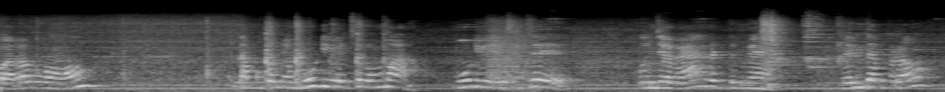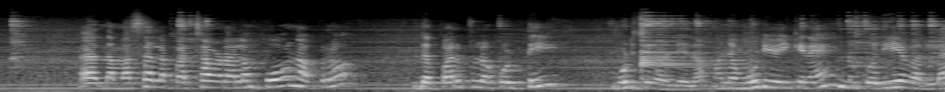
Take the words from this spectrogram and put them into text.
வரவும் நம்ம கொஞ்சம் மூடி வச்சிருவோமா? மூடி வச்சுட்டு கொஞ்சம் வேங்கட்டுமே வெந்த அப்புறம் அந்த மசாலா பச்சை வடெல்லாம் போன அப்புறம் இந்த பருப்பில் கொட்டி முடிச்சிட வேண்டியதான் கொஞ்சம் மூடி வைக்கிறேன். இன்னும் கொதியே வரல.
